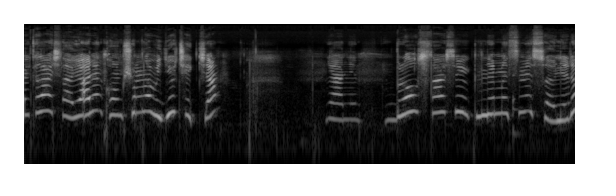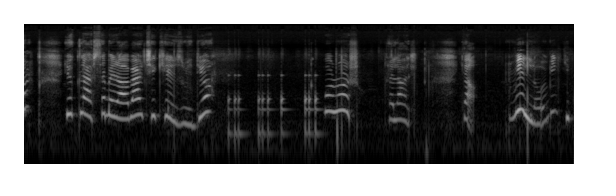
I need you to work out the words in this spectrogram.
arkadaşlar yarın komşumla video çekeceğim. Yani Brawl Stars'ı yüklemesini söylerim. Yüklerse beraber çekeriz video. Vur vur. Helal. Ya Willow bir git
